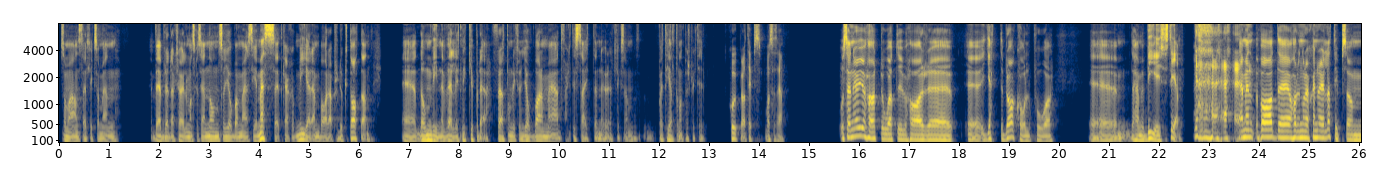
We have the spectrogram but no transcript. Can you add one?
som har anställt liksom en webbredaktör, eller man ska säga någon som jobbar med CMS, kanske mer än bara produktdatan, eh, de vinner väldigt mycket på det. För att de liksom jobbar med faktiskt sajten ur ett, liksom, på ett helt annat perspektiv. Sjukt bra tips, måste jag säga. Och sen har jag ju hört då att du har eh, eh jättebra koll på eh, det här med BA-system. Nej, men vad, eh, har du några generella tips om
